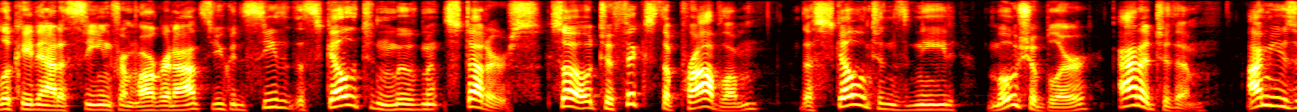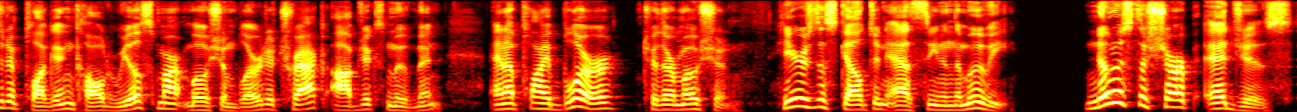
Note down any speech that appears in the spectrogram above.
Looking at a scene from Argonauts, you can see that the skeleton movement stutters. So to fix the problem, the skeletons need motion blur added to them. I'm using a plugin called ReelSmart Motion Blur to track objects' movement and apply blur to their motion. Here's the skeleton as seen in the movie. Notice the sharp edges,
